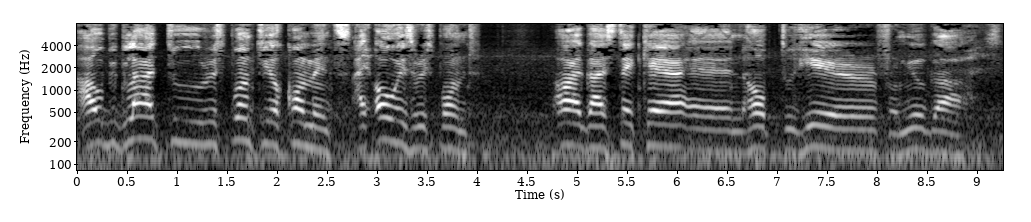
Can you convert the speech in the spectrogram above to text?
I will be glad to respond to your comments. I always respond. Alright, guys, take care and hope to hear from you guys.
